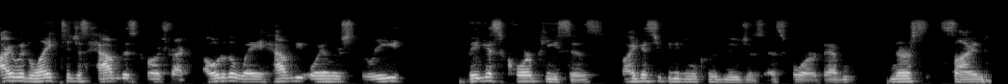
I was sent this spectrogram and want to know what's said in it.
I would like to just have this contract out of the way, have the Oilers' three biggest core pieces. I guess you could even include Nugent as four to have Nurse signed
